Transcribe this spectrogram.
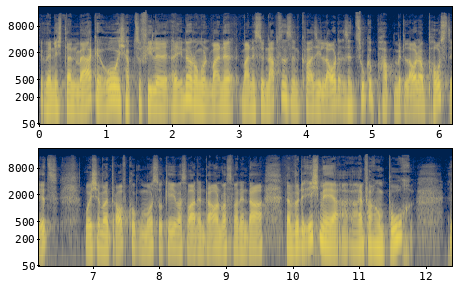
wenn ich dann merke, oh, ich habe zu viele Erinnerungen und meine, meine Synapsen sind quasi lauter, sind zugepappt mit lauter Post-its, wo ich immer drauf gucken muss, okay, was war denn da und was war denn da, dann würde ich mir ja einfach ein Buch äh,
